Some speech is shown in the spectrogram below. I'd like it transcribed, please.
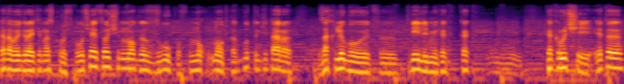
когда вы играете на скорость, получается очень много звуков, но- нот, как будто гитара захлебывает э, трелями, как, как, как ручей. Это,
